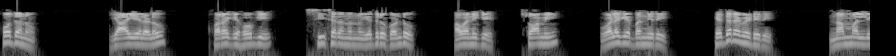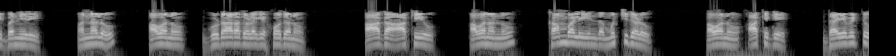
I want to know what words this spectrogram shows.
ಹೋದನು. ಯಾಯೇಲಳು ಹೊರಗೆ ಹೋಗಿ ಸೀಸರನನ್ನು ಎದುರುಗೊಂಡು ಅವನಿಗೆ, ಸ್ವಾಮಿ, ಒಳಗೆ ಬನ್ನಿರಿ, ಹೆದರಬೇಡಿರಿ, ನಮ್ಮಲ್ಲಿ ಬನ್ನಿರಿ ಅನ್ನಲು ಅವನು ಗುಡಾರದೊಳಗೆ ಹೋದನು. ಆಗ ಆಕೆಯು ಅವನನ್ನು ಕಂಬಳಿಯಿಂದ ಮುಚ್ಚಿದಳು. ಅವನು ಆಕೆಗೆ, ದಯವಿಟ್ಟು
